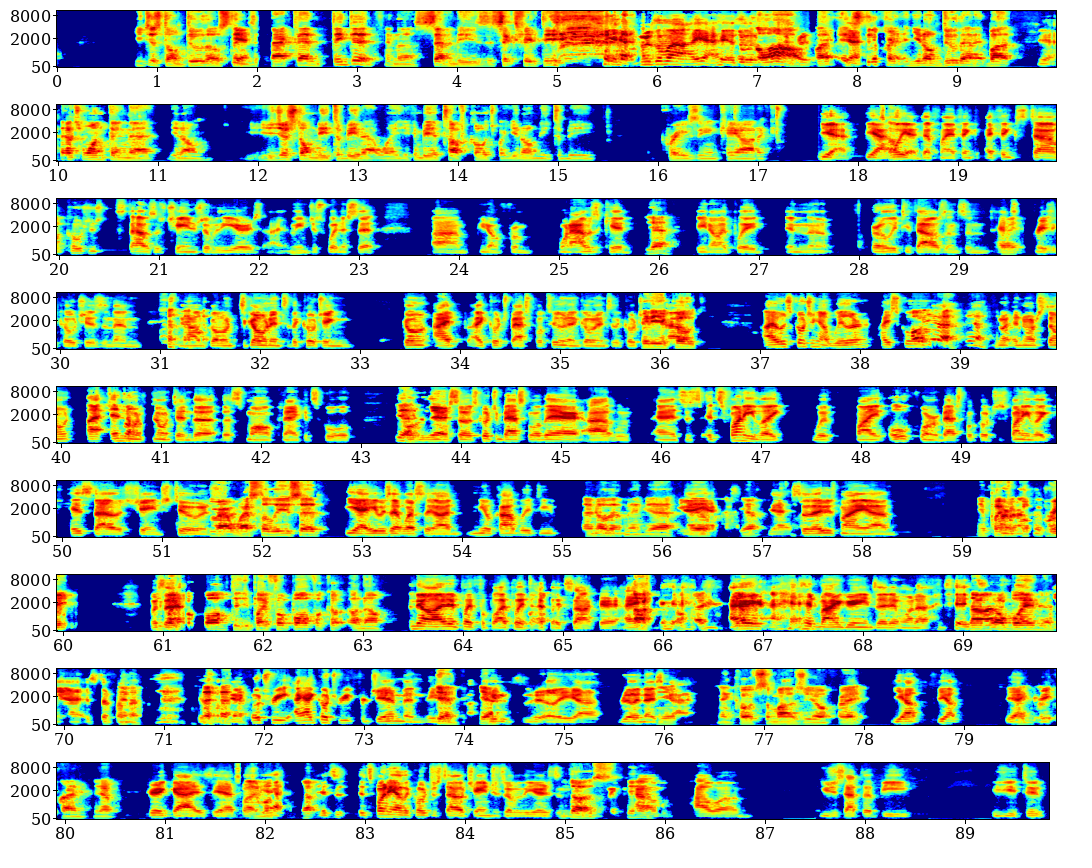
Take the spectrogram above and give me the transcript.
You just don't do those things. Back then they did in the seventies, the six fifties. yeah, it was a lot. Yeah, it was allowed, but yeah, it's different, and you don't do that. But yeah, that's one thing that you know you just don't need to be that way. You can be a tough coach, but you don't need to be crazy and chaotic. yeah, yeah. So- Oh, yeah, definitely. I think I think style coaching styles have changed over the years. I mean, just witness it. Um, you know, from when I was a kid, Yeah, you know, I played in the early 2000s and had Right. some crazy coaches, and then now going to going into the coaching. Going, I I coach basketball too, and going into the coaching. video coach. I was coaching at Wheeler High School. Oh yeah, yeah, in North Stone, uh, in North Stonington, the the small Connecticut school yeah. over there. So I was coaching basketball there, uh, with, and it's just it's funny like with my old former basketball coach. It's funny like his style has changed too. And You were at Westerly, you said. yeah, he was at Westerly. Uh, Neil Cobley, do you? I know that name. Yeah, Yeah, yeah. yeah. Yeah, so that was my. Um, You played for Coach Reed. what's you that? Football? Did you play football for? Co- oh no. No, I didn't play football. I played I played soccer. I, Ah, okay. I, I had migraines. I didn't want to. No, I don't blame you. Yeah, it's stuff on the. Yeah, Coach Reed. I had Coach Reed for gym, and he, Yeah, was, yeah. he was really, uh, really nice Yeah. guy. And Coach Samaggio, right? Yep, yep. Yeah, Good great, friend. Yep. great guys. Yeah, but yeah, Yep. it's it's funny how the coaching style changes over the years, and It does, like yeah. how how um, you just have to be you to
